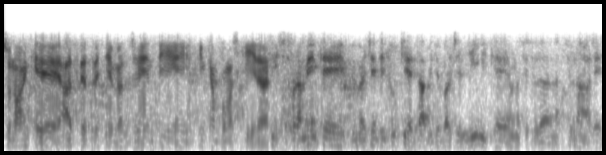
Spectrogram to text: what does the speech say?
sono anche altri atleti emergenti in campo maschile. Sì, sicuramente il più emergente di tutti è Davide Bargellini, che è un atleta nazionale,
